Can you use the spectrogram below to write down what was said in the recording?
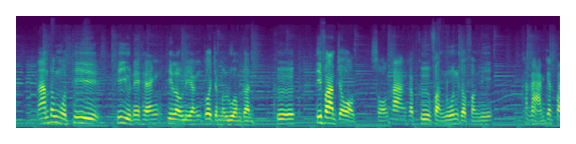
ำน้ำทั้งหมดที่ที่อยู่ในแท้งที่เราเลี้ยงก็จะมารวมกัน คือที่ฟาร์มจะออกสองทางครับคือฝั่งนู้นกับฝั่งนี้ขนานกันไป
